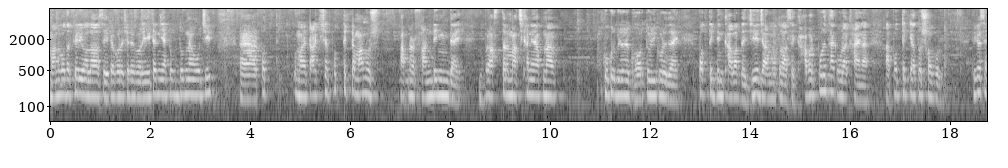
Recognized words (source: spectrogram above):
মানবতার ফেরিওয়ালা আছে, এটা করে সেটা করে, এটা নিয়ে একটা উদ্যোগ নেওয়া উচিত। আর প্রত্যেক মানে টার্কিশের প্রত্যেকটা মানুষ আপনার ফান্ডিং দেয়। রাস্তার মাঝখানে আপনার কুকুর বিড়ালের ঘর তৈরি করে দেয়। প্রত্যেক দিন খাবার দেয় যে যার মতো আছে খাবার পরে থাকে ওরা খায় না। আর প্রত্যেকটা এত সবল ঠিক আছে?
